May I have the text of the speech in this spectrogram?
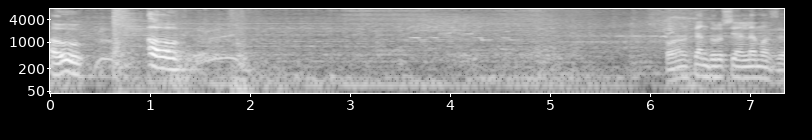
Oh. Oh. Konuşurken duruş yenilemez ya.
